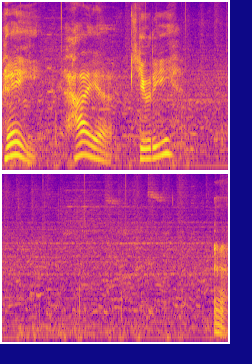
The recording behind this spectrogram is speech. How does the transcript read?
Hey, hiya, cutie. Uh.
